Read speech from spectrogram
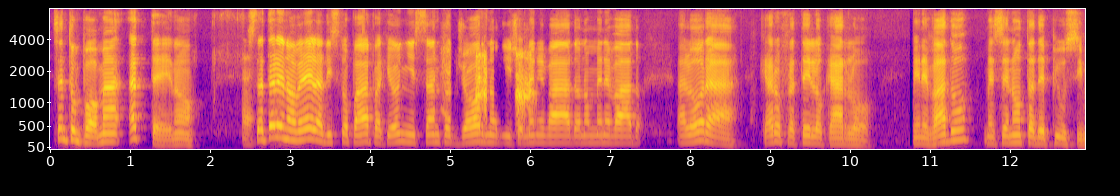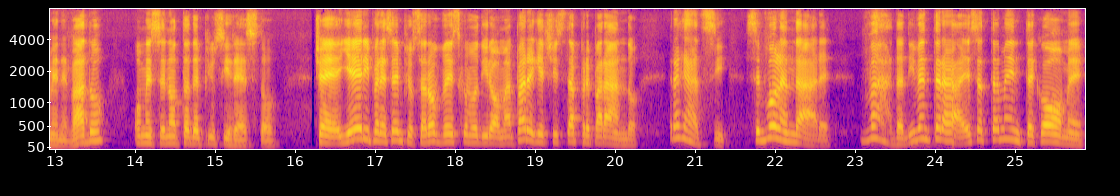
Sento un po', ma a te, no? Eh. Sta telenovela di sto Papa che ogni santo giorno dice me ne vado, non me ne vado. Allora, caro fratello Carlo, me ne vado? Me se nota de più si me ne vado? O me se nota de più si resto? Cioè, ieri per esempio sarò vescovo di Roma, pare che ci sta preparando. Ragazzi, se vuole andare, vada, diventerà esattamente come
